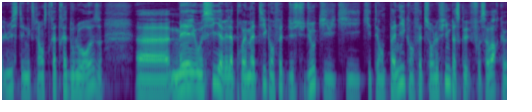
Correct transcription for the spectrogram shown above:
lui c'était une expérience très très douloureuse. mais aussi il y avait la problématique en fait du studio qui, qui, qui était en panique en fait sur le film parce que il faut savoir que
